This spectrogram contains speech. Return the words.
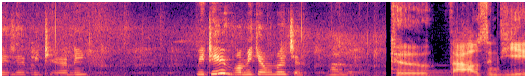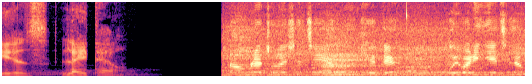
এই যে মিঠি মিঠি মামি কেমন হয়েছে? ভালো 2,000 years later. আমরা চলে এসেছি এখন খেতে। ওই বাড়ি গিয়েছিলাম।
